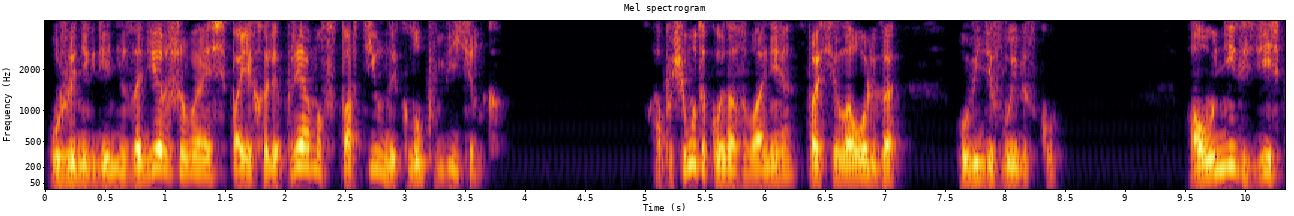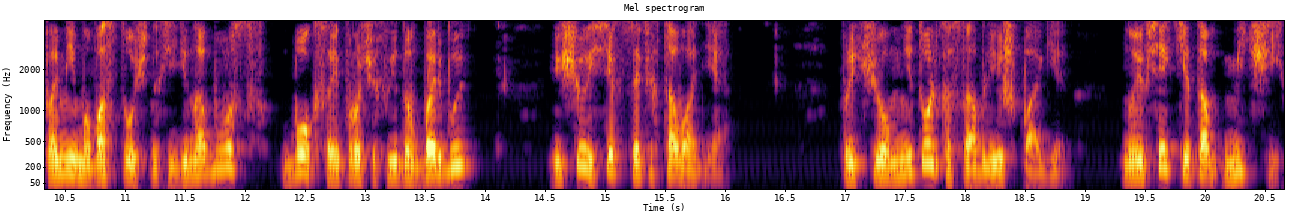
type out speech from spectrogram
уже нигде не задерживаясь, поехали прямо в спортивный клуб «Викинг». «А почему такое название?» – спросила Ольга, увидев вывеску. «А у них здесь помимо восточных единоборств, бокса и прочих видов борьбы еще и секция фехтования. Причем не только сабли и шпаги, но и всякие там мечи.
